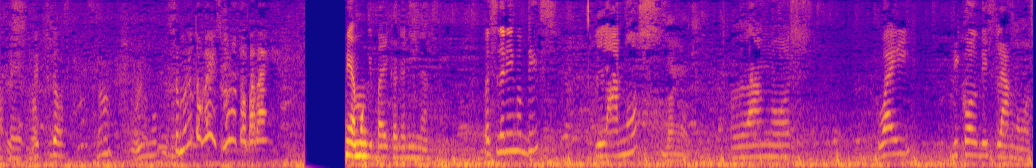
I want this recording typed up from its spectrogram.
Okay, It's let's go. no, remove your So muna to guys, muna to, bye-bye. Ni among gibay ka ganina. What's the name of this? Langos? Langos. Langos. Why we call this Langos?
